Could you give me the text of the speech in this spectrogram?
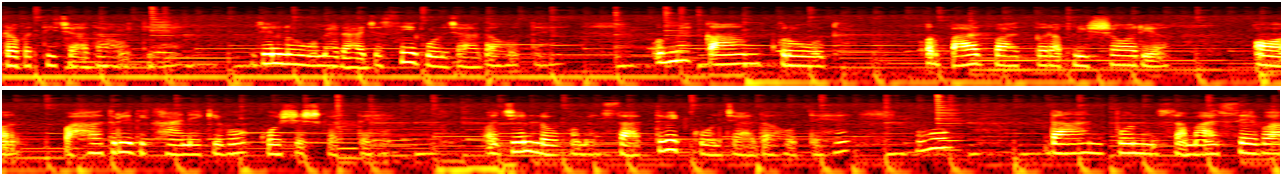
प्रवृत्ति ज़्यादा होती है। जिन लोगों में राजसी गुण ज़्यादा होते हैं, उनमें काम, क्रोध और बात बात पर अपनी शौर्य और बहादुरी दिखाने की वो कोशिश करते हैं। और जिन लोगों में सात्विक गुण ज़्यादा होते हैं, वो दान, पुण्य, समाज सेवा,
